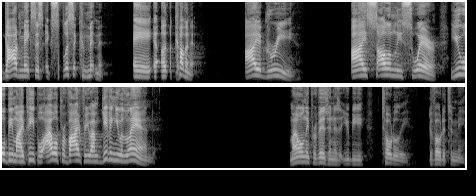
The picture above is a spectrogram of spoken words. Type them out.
God makes this explicit commitment, a, a, a covenant. I agree. I solemnly swear, you will be my people. I will provide for you. I'm giving you a land. My only provision is that you be totally devoted to me.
